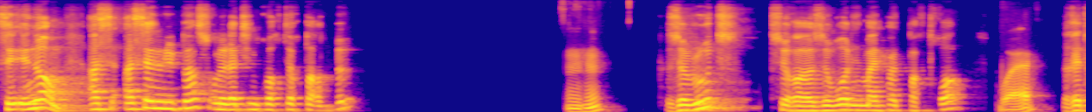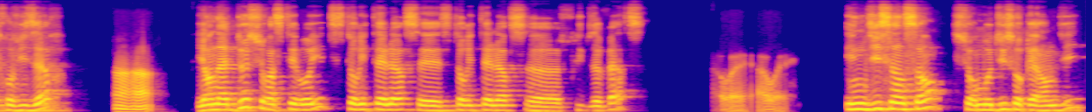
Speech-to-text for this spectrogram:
C'est énorme. Arsène Lupin sur le Latin Quarter Part 2. Mhm. The Root sur euh, The Wall in My Heart Part 3. Ouais. Rétroviseur. Uh-huh. Il y en a deux sur Astéroïde. Storytellers et Storytellers euh, Flip the Verse. Ah ouais, ah ouais. Indy 500 sur Modus Operandi.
